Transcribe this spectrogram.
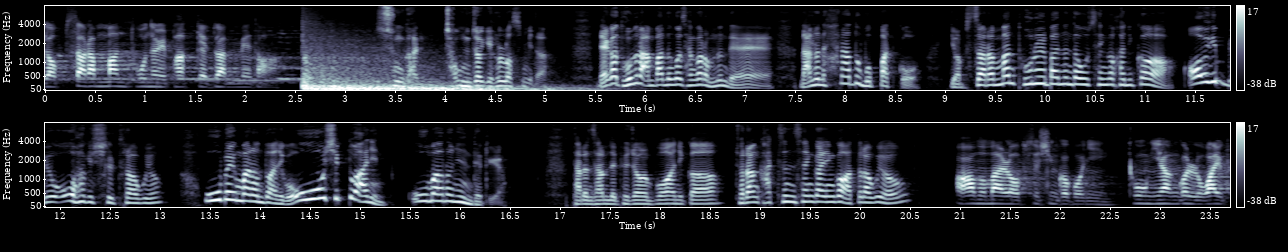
옆 사람만 돈을 받게 됩니다. 순간 정적이 흘렀습니다. 내가 돈을 안 받는 건 상관없는데 나는 하나도 못 받고 옆 사람만 돈을 받는다고 생각하니까 어 이게 묘하게 싫더라고요. 500만 원도 아니고 50도 아닌 5만 원인데도요. 다른 사람들 표정을 보아하니까 저랑 같은 생각인 것 같더라고요. 아무 말 없으신 거 보니 동의한 걸로 알고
